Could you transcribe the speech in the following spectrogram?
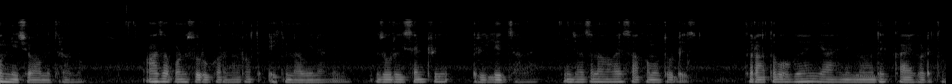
कोन्निचिवा मित्रांनो आज आपण सुरू करणार आहोत एक नवीन ॲनिमे जो रिसेंटली रिलीज झाला आहे ज्याचं नाव आहे साकामोतो डेज तर आता बघूया या ॲनिमेमध्ये काय घडतं.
